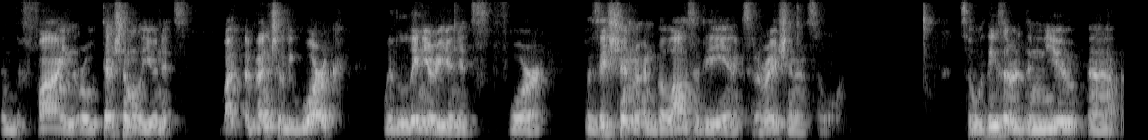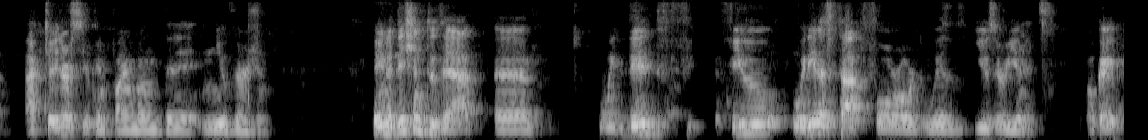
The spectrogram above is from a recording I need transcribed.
and define rotational units, but eventually work with linear units for position and velocity and acceleration and so on. So these are the new uh, actuators you can find on the new version. In addition to that, uh, we did few we did a step forward with user units. Okay,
